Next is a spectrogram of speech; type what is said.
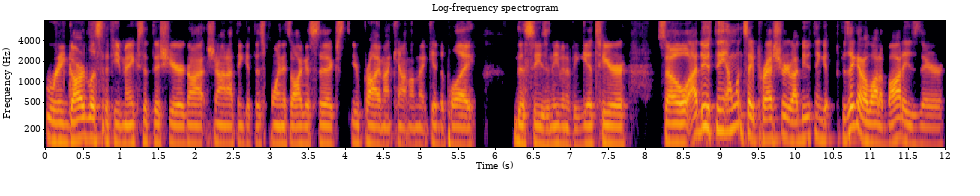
regardless if he makes it this year or not, Sean, I think at this point it's August 6th. You're probably not counting on that kid to play this season, even if he gets here. So I do think I wouldn't say pressure. I do think it because they got a lot of bodies there,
